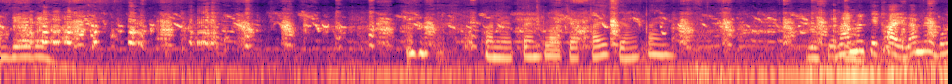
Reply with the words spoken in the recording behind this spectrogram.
ำเดียวเด้อตอนนี้เต้นเราจะใกล้เสียงใกล้ ตัวนั้นมันจะไข่แล้วแม่บอก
